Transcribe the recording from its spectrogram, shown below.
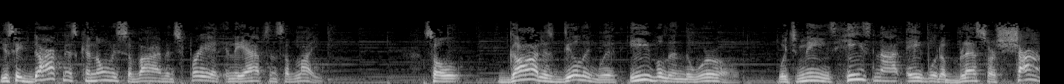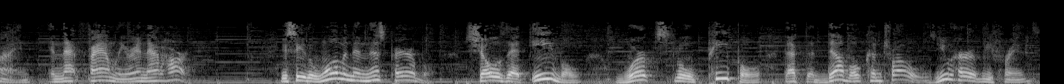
You see, darkness can only survive and spread in the absence of light. So God is dealing with evil in the world, which means he's not able to bless or shine in that family or in that heart. You see, the woman in this parable shows that evil works through people that the devil controls. You heard me, friends.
